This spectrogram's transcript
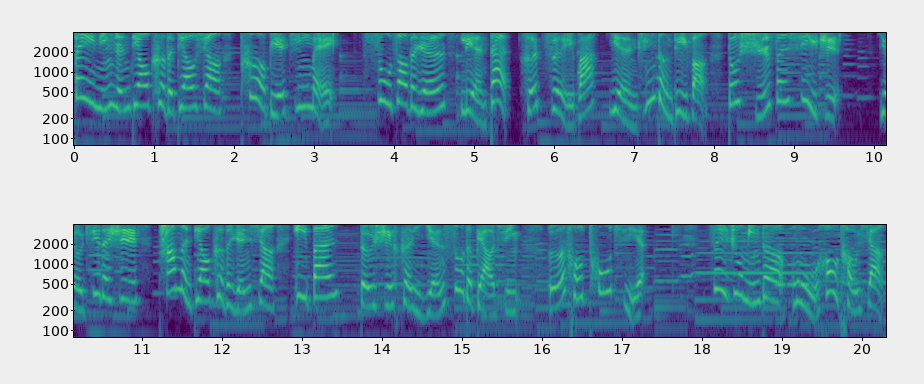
贝宁人雕刻的雕像特别精美。塑造的人脸蛋和嘴巴、眼睛等地方都十分细致。有趣的是，他们雕刻的人像一般都是很严肃的表情，额头凸起。最著名的母后头像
